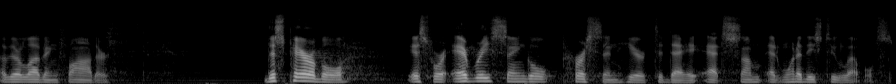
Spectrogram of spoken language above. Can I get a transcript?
of their loving Father. This parable is for every single person here today at, some, at one of these two levels.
